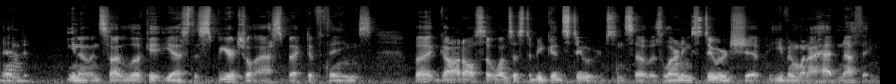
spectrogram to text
Yeah. and you know, and so I look at yes, the spiritual aspect of things. But God also wants us to be good stewards. And so it was learning stewardship even when I had nothing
